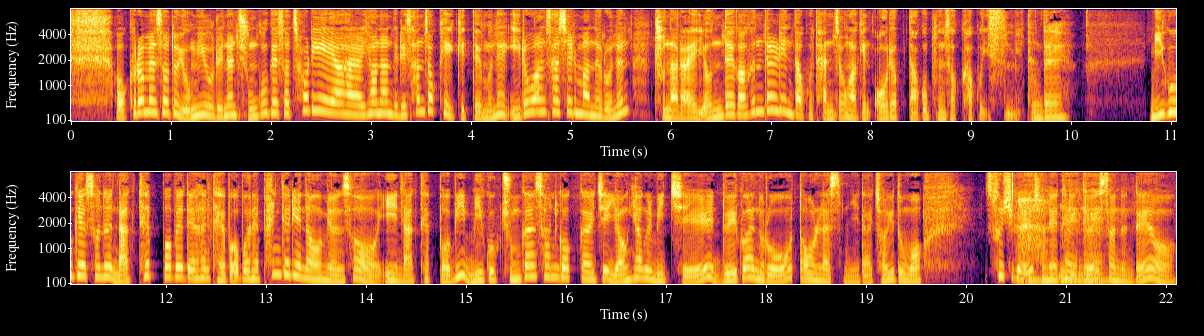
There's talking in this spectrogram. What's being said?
어, 그러면서도 요미우리는 중국에서 처리해야 할 현안들이 산적해 있기 때문에 이러한 사실만으로는 두 나라의 연대가 흔들린다 한다고 단정하긴 어렵다고 분석하고 있습니다. 네. 미국에서는 낙태법에 대한 대법원의 판결이 나오면서 이 낙태법이 미국 중간 선거까지 영향을 미칠 뇌관으로 떠올랐습니다. 저희도 뭐 소식을 아, 전해드리기도 네네. 했었는데요.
